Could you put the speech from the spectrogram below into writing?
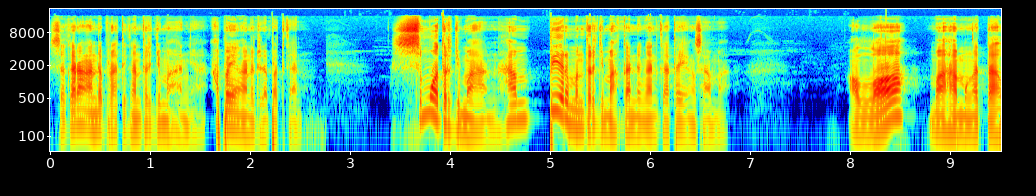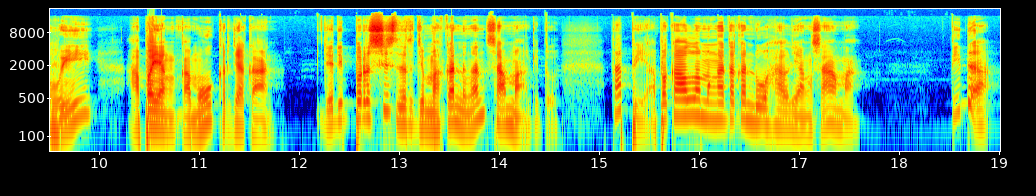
Sekarang Anda perhatikan terjemahannya. Apa yang Anda dapatkan? Semua terjemahan hampir menerjemahkan dengan kata yang sama. Allah Maha mengetahui apa yang kamu kerjakan. Jadi persis diterjemahkan dengan sama gitu. Tapi apakah Allah mengatakan dua hal yang sama? Tidak.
